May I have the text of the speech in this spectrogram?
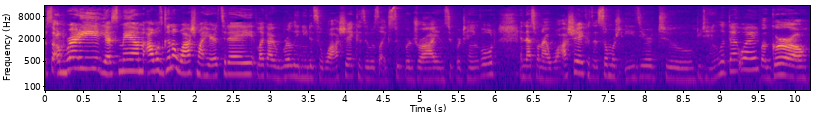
so I'm ready. Yes, ma'am. I was gonna wash my hair today. Like I really needed to wash it because it was like super dry and super tangled. And that's when I wash it because it's so much easier to detangle it that way. But girl,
